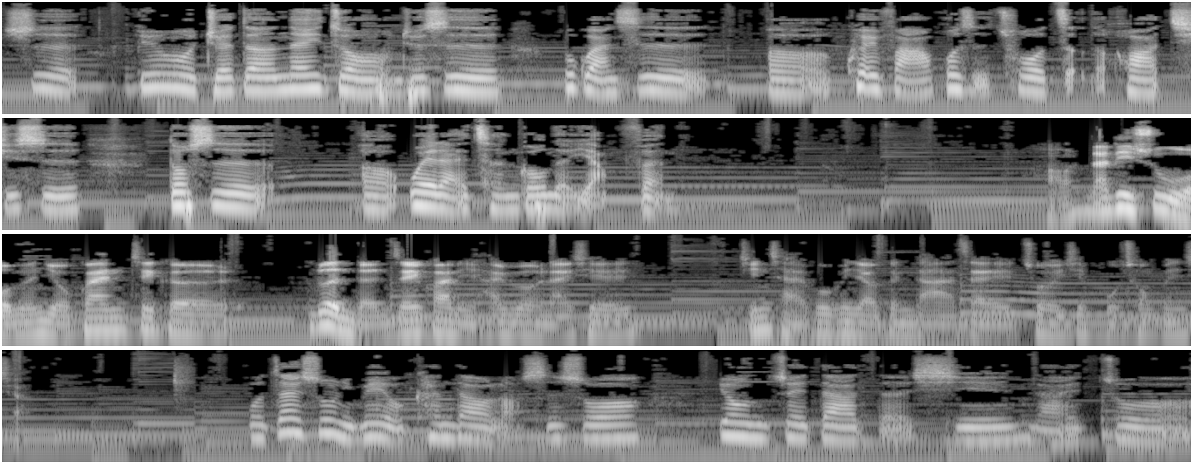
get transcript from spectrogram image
是因为我觉得那种就是不管是呃匮乏或是挫折的话，其实都是呃未来成功的养分。好，那丽叔，我们有关这个论人这一块，你还有没有哪些精彩的部分要跟大家再做一些补充分享？我在书里面有看到老师说，用最大的心来做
